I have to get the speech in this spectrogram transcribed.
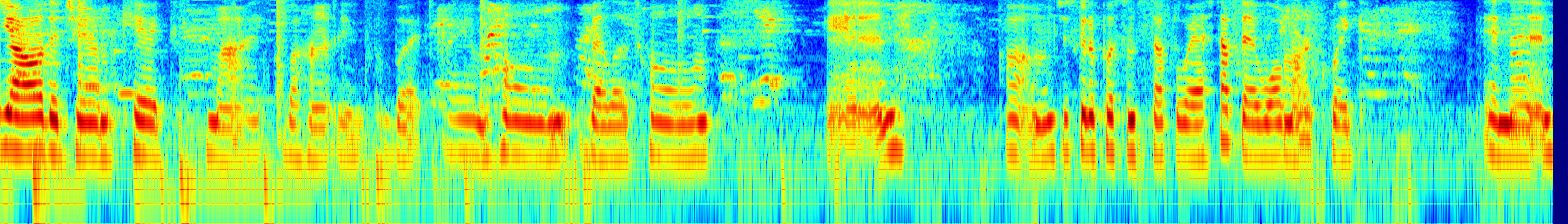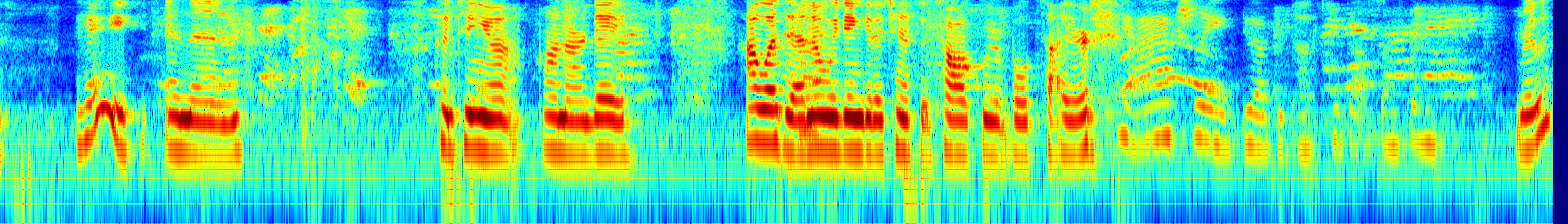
Y'all, the gym kicked my behind, but I am home. Bella's home, and um, just gonna put some stuff away. I stopped at Walmart quick, and then hey, and then continue on our day. How was it? I know we didn't get a chance to talk. We were both tired. Yeah, I actually do have to talk to you about something. Really?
